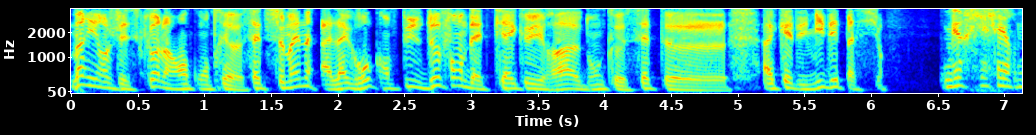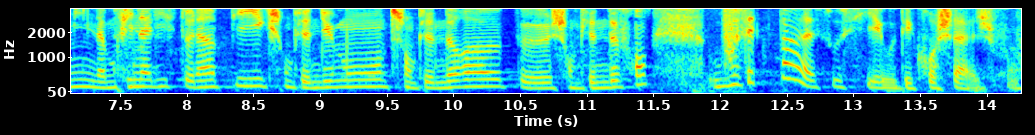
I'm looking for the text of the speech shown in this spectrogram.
Marie-Ange Lescure l'a rencontré euh, cette semaine à l'Agro-Campus de Fondette qui accueillera donc euh, cette euh, Académie des patients. Muriel Hermine, finaliste olympique, championne du monde, championne d'Europe, euh, championne de France. Vous n'êtes pas associée au décrochage, vous.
